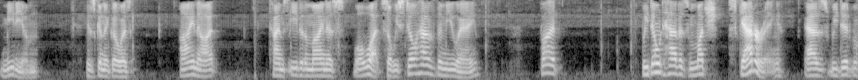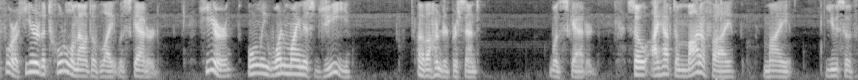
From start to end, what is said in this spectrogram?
medium, is going to go as I naught times e to the minus, well, what? So we still have the mu a, but we don't have as much scattering as we did before. Here, the total amount of light was scattered. Here, only 1 minus g of 100% was scattered. So I have to modify my use of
